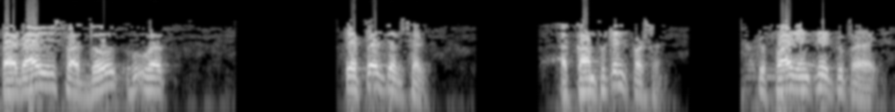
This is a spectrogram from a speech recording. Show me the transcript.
paradise is for those huff paper dumb sir a competent person to find entry to paradise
